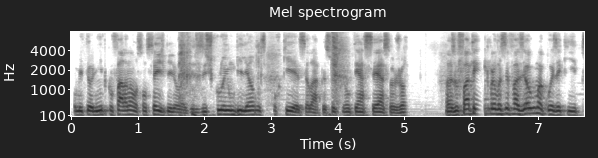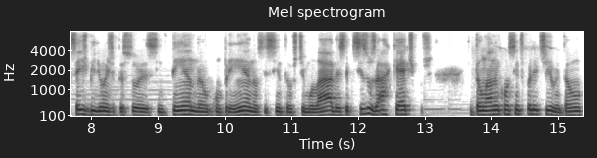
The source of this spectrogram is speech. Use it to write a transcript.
o Comitê Olímpico fala, não, são 6 bilhões, eles excluem um bilhão, por quê? Sei lá, pessoas que não têm acesso ao jogo. Mas o fato é que para você fazer alguma coisa que 6 bilhões de pessoas entendam, compreendam, se sintam estimuladas, você precisa usar arquétipos que estão lá no inconsciente coletivo. Então,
